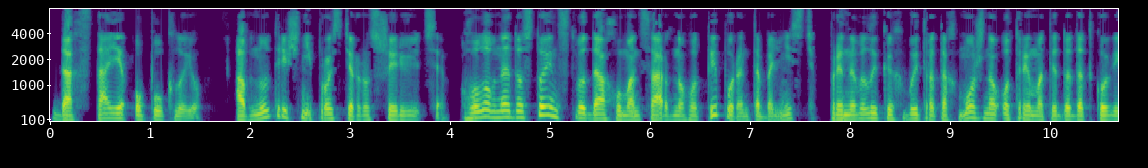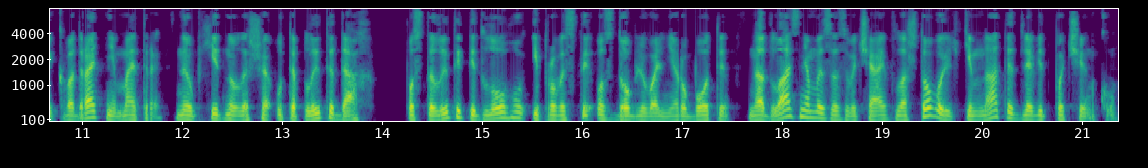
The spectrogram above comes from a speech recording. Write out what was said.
дах стає опуклою а внутрішній простір розширюється. Головне достоїнство даху мансардного типу рентабельність. При невеликих витратах можна отримати додаткові квадратні метри, необхідно лише утеплити дах. Постелити підлогу і провести оздоблювальні роботи. Над лазнями зазвичай влаштовують кімнати для відпочинку.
